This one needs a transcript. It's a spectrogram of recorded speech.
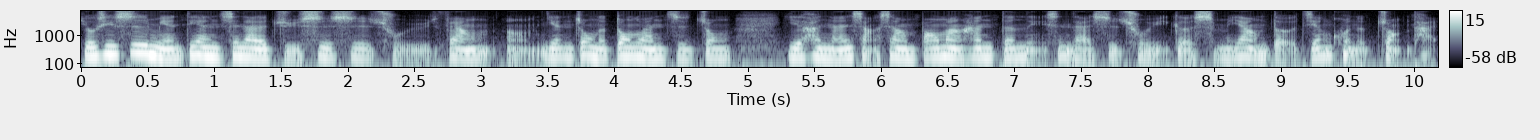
尤其是缅甸现在的局势是处于非常嗯严重的动乱之中，也很难想象褒曼和登临现在是处于一个什么样的艰困的状态。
